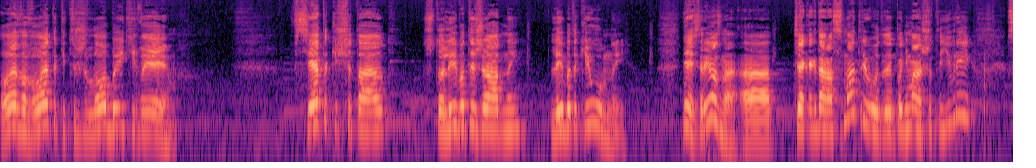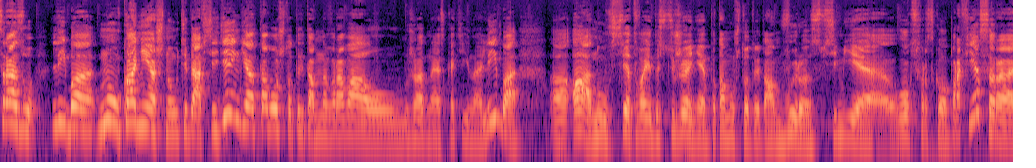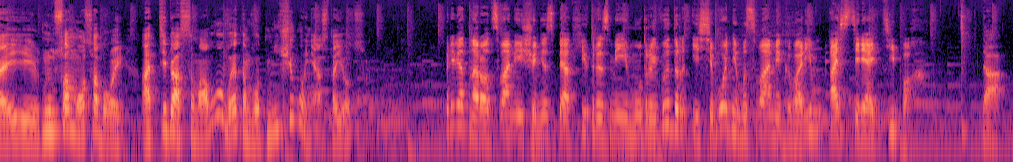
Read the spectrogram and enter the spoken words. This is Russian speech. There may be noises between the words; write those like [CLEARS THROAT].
Ой, Вовой, таки тяжело быть евреем. Все таки считают, что либо ты жадный, либо таки умный. Не, серьезно, а, тебя когда рассматривают и понимают, что ты еврей, сразу либо, ну, конечно, у тебя все деньги от того, что ты там наворовал, жадная скотина, либо, а, а, ну, все твои достижения, потому что ты там вырос в семье оксфордского профессора, и, ну, само собой, от тебя самого в этом вот ничего не остается. Привет, народ, с вами еще не спят хитрый змей и мудрый выдр, и сегодня мы с вами говорим о стереотипах. Да.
